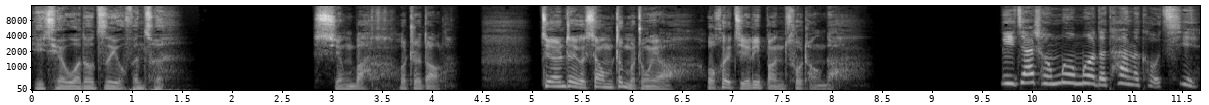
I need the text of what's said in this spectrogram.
一切我都自有分寸。行吧，我知道了。既然这个项目这么重要，我会竭力帮你促成的。李嘉诚默默的叹了口气，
